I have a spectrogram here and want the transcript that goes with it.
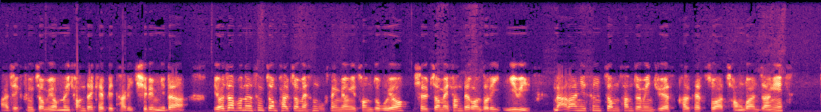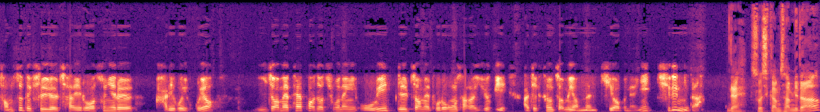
아직 승점이 없는 현대캐피탈이 7위입니다. 여자부는 승점 8점에 흥국생명이 선두고요. 7점에 현대건설이 2위, 나란히 승점 3점인 GS칼텍스와 정관장이 점수 득실률 차이로 순위를 가리고 있고요. 2점의 페퍼저축은행이 5위, 1점의 도로공사가 6위, 아직 승점이 없는 기업은행이 7위입니다. 네, 소식 감사합니다.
